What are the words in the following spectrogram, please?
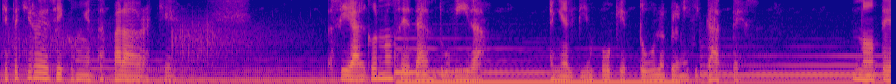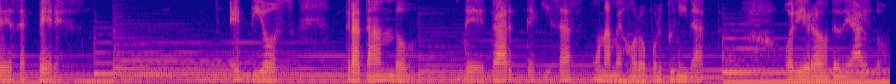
¿Qué te quiero decir con estas palabras? Que si algo no se da en tu vida en el tiempo que tú lo planificaste, no te desesperes. Es Dios tratando de darte quizás una mejor oportunidad o librándote de algo.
